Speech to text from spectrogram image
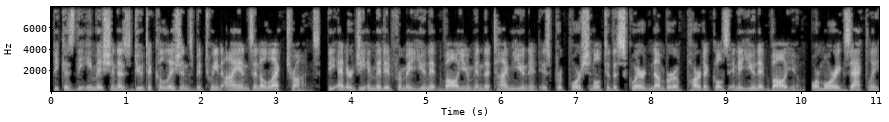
Because the emission is due to collisions between ions and electrons, the energy emitted from a unit volume in the time unit is proportional to the squared number of particles in a unit volume, or more exactly,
